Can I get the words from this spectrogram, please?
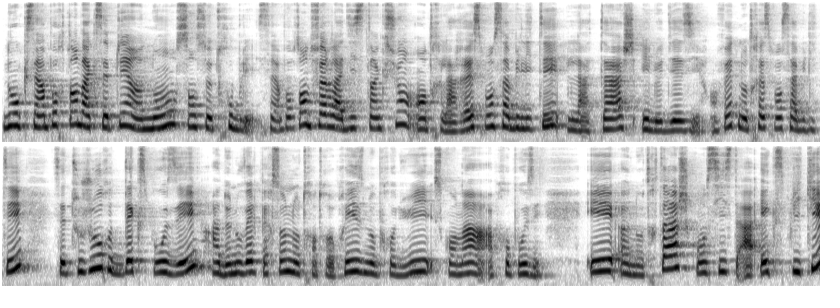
Donc c'est important d'accepter un non sans se troubler. C'est important de faire la distinction entre la responsabilité, la tâche et le désir. En fait, notre responsabilité, c'est toujours d'exposer à de nouvelles personnes notre entreprise, nos produits, ce qu'on a à proposer. Et notre tâche consiste à expliquer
